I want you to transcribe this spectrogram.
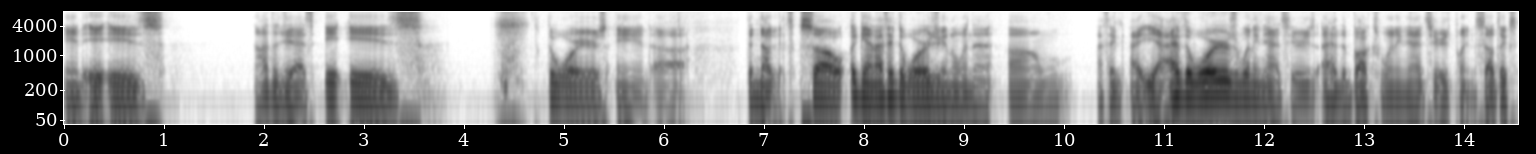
And it is not the Jazz. It is the Warriors and uh, the Nuggets. So again, I think the Warriors are going to win that. Um, I think, I, yeah, I have the Warriors winning that series. I had the Bucks winning that series, playing the Celtics.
